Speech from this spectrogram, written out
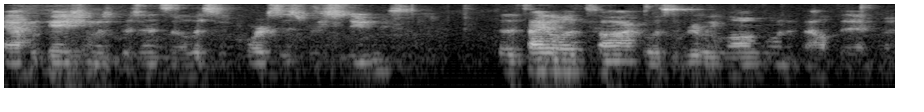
Application was presented a list of courses for students. So the title of the talk was a really long one about that, but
